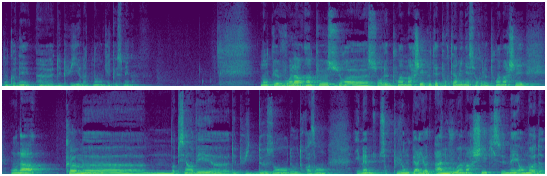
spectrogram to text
qu'on connaît euh, depuis maintenant quelques semaines. Donc euh, voilà un peu sur, euh, sur le point marché. Peut-être pour terminer sur le point marché, on a comme observé depuis deux ans, deux ou trois ans, et même sur plus longue période, à nouveau un marché qui se met en mode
